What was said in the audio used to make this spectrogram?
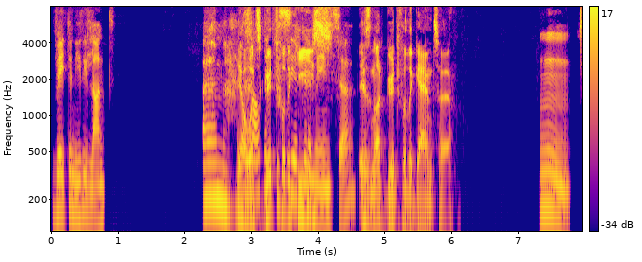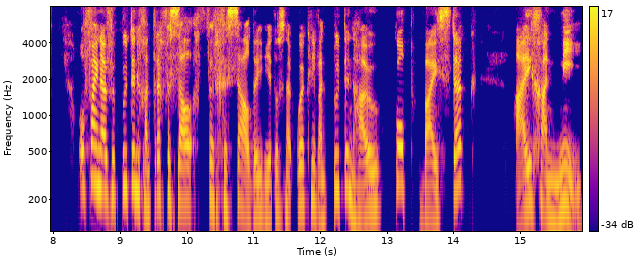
wet in hierdie land. Ehm um, Ja, what's good for the keys mense. is not good for the ganter. Mm. Of hy nou vir Putin gaan terugversel vergesel, dit weet ons nou ook nie want Putin hou kop by stuk. Hy gaan nie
